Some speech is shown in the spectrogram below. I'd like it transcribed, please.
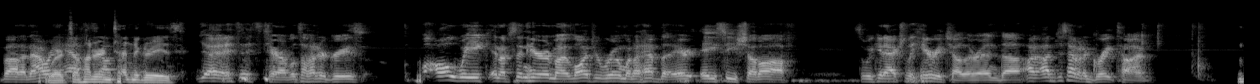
about an hour. Where and it's half 110 south degrees. Yeah, it's it's terrible. It's 100 degrees all week, and I'm sitting here in my laundry room, and I have the air, AC shut off, so we can actually hear each other, and uh, I, I'm just having a great time.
